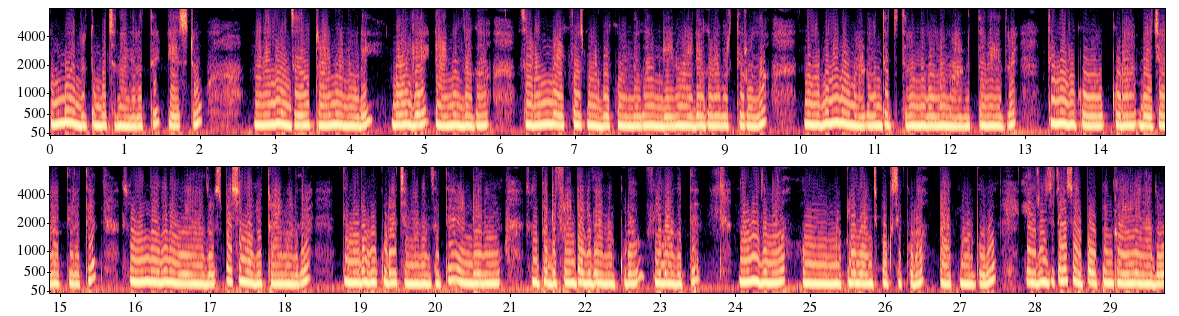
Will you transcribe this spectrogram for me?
ತುಂಬ ಅಂದರೆ ತುಂಬ ಚೆನ್ನಾಗಿರುತ್ತೆ ಟೇಸ್ಟು ಮನೇಲಿ ಒಂದ್ಸರಿ ಟ್ರೈ ಮಾಡಿ ನೋಡಿ. ಬೆಳಗ್ಗೆ ಟೈಮ್ ಇಲ್ದಾಗ ಸಡನ್ ಬ್ರೇಕ್ಫಾಸ್ಟ್ ಮಾಡಬೇಕು ಅಂದಾಗ ನಮಗೇನು ಐಡಿಯಾಗಳೇ ಬರ್ತಿರೋಲ್ಲ. ನಾರ್ಮಲಿ ನಾವು ಮಾಡುವಂಥ ಚಿತ್ರಾನ್ನಗಳನ್ನ ಮಾಡ್ತಾನೆ ಇದ್ದರೆ ತಿನ್ನೋದಕ್ಕೂ ಕೂಡ ಬೇಜಾರಾಗ್ತಿರುತ್ತೆ. ಸೊ ಹಂಗಾಗಿ ನಾವು ಏನಾದರೂ ಸ್ಪೆಷಲಾಗಿ ಟ್ರೈ ಮಾಡಿದ್ರೆ ತಿನ್ನೋರಿಗೂ ಕೂಡ ಚೆನ್ನಾಗಿ ಅನಿಸುತ್ತೆ. ಆ್ಯಂಡ್ ಏನು ಸ್ವಲ್ಪ ಡಿಫ್ರೆಂಟಾಗಿದೆ ಅನ್ನೋ ಕೂಡ ಫೀಲ್ ಆಗುತ್ತೆ. ನಾವು ಇದನ್ನು ಮಕ್ಕಳ ಲಂಚ್ ಬಾಕ್ಸಿಗೆ ಕೂಡ ಪ್ಯಾಕ್ ಮಾಡ್ಬೋದು. ಇದ್ರ ಜೊತೆ ಸ್ವಲ್ಪ ಉಪ್ಪಿನಕಾಯಿ ಏನಾದರೂ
